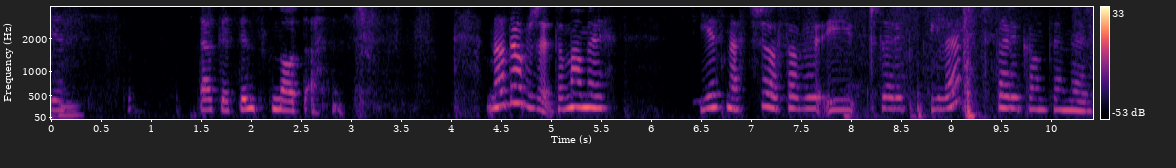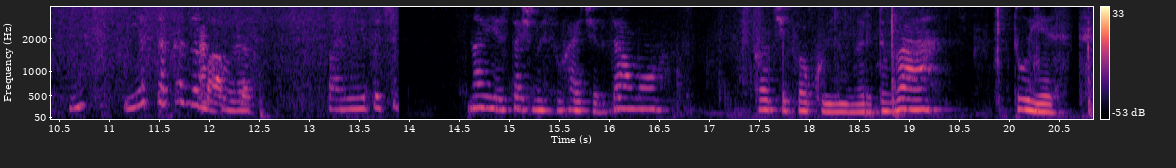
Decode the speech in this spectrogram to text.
jest. Taka tęsknota. No dobrze, to mamy, jest nas trzy osoby i cztery, ile? Cztery kontenerki. Jest taka zabawka. Akurat. Pani nie. No i jesteśmy, słuchajcie, w domu. Koci pokój numer dwa. Tu jest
